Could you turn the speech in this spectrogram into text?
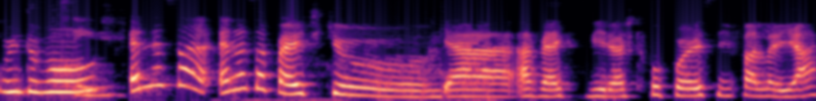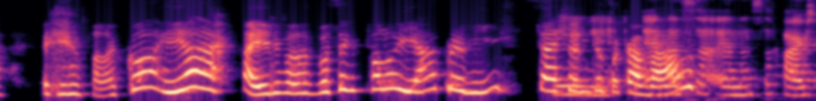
Muito bom. Sim. É nessa, é nessa parte que, o, que a, a Vex vira, acho que pro Percy e fala Iá. Ele fala, corre, Iá! Aí ele fala, você falou Iá pra mim? Tá achando que eu sou É cavalo? nessa, é nessa parte.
